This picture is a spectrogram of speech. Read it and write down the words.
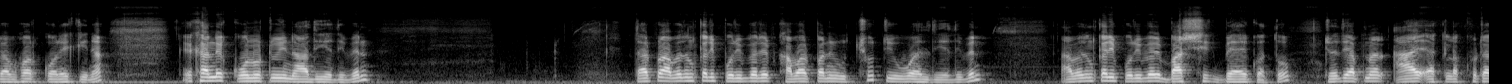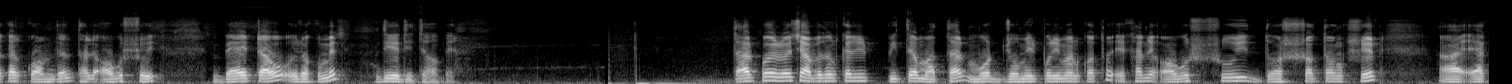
ব্যবহার করে কিনা, এখানে কোনোটুই না দিয়ে দিবেন। তারপর আবেদনকারী পরিবারের খাবার পানির উৎস, টিউবওয়েল দিয়ে দিবেন। আবেদনকারী পরিবারের বার্ষিক ব্যয় কত? যদি আপনার আয় এক লক্ষ টাকার কম দেন, তাহলে অবশ্যই ব্যয়টাও ওই রকমের দিয়ে দিতে হবে। তারপরে রয়েছে আবেদনকারীর পিতা মাতার মোট জমির পরিমাণ কত? এখানে অবশ্যই দশ শতাংশের এক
